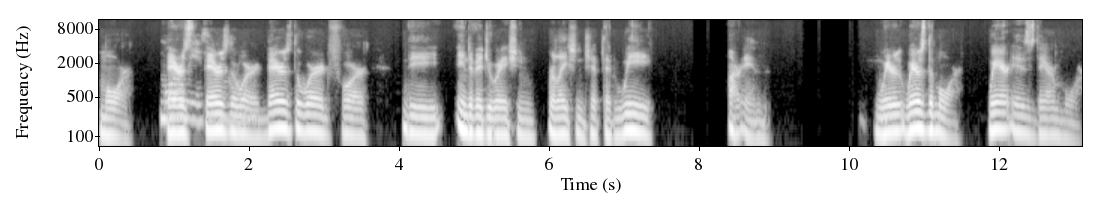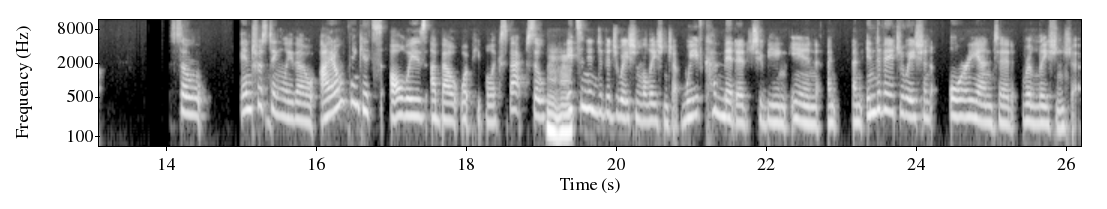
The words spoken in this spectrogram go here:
More. More there's there's the word. There's the word for the individuation relationship that we are in. Where where's the more? Where is there more? So interestingly, though, I don't think it's always about what people expect. So Mhm. it's an individuation relationship. We've committed to being in an, an individuation oriented relationship,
